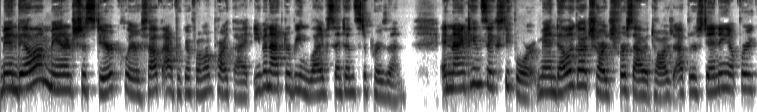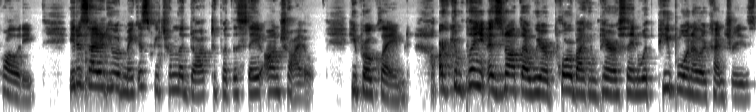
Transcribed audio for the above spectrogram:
Mandela managed to steer clear South Africa from apartheid even after being life sentenced to prison. In 1964, Mandela got charged for sabotage after standing up for equality. He decided he would make a speech from the dock to put the state on trial. He proclaimed, Our complaint is not that we are poor by comparison with people in other countries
